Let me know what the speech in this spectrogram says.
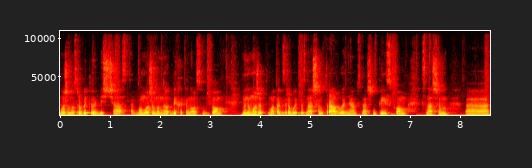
можемо зробити його більш частим, ми можемо дихати носом. То ми не можемо так зробити з нашим травленням, з нашим тиском, з нашим е,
